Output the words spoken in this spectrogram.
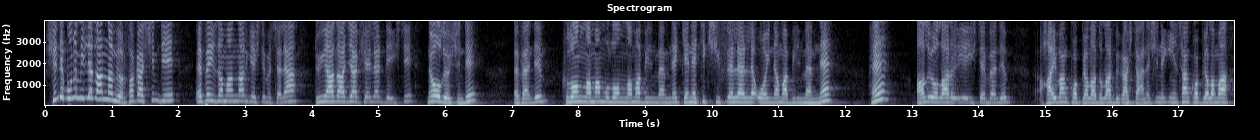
Şimdi bunu millet anlamıyor. Fakat şimdi epey zamanlar geçti mesela. Dünyada acayip şeyler değişti. Ne oluyor şimdi? Efendim klonlama mulonlama bilmem ne, genetik şifrelerle oynama bilmem ne. He? Alıyorlar e, işte efendim hayvan kopyaladılar birkaç tane. Şimdi insan kopyalama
